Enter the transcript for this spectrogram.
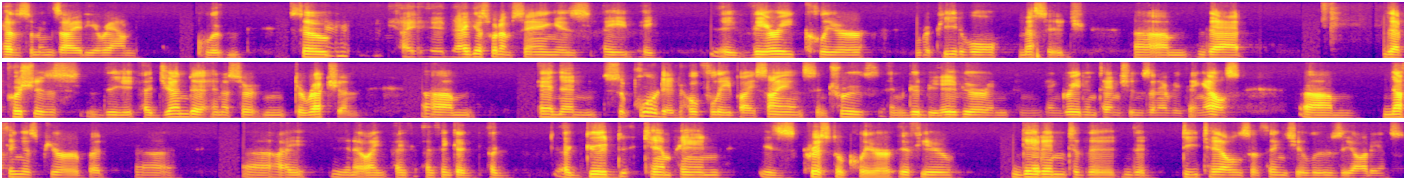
have some anxiety around gluten. So, mm-hmm. I, I, guess what I'm saying is a, a, a very clear, repeatable message um, that that pushes the agenda in a certain direction um, and then supported hopefully by science and truth and good behavior and, and, and great intentions and everything else. Um, nothing is pure but uh, uh, i you know i, I, I think a, a, a good campaign is crystal clear. If you get into the the details of things you lose the audience.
